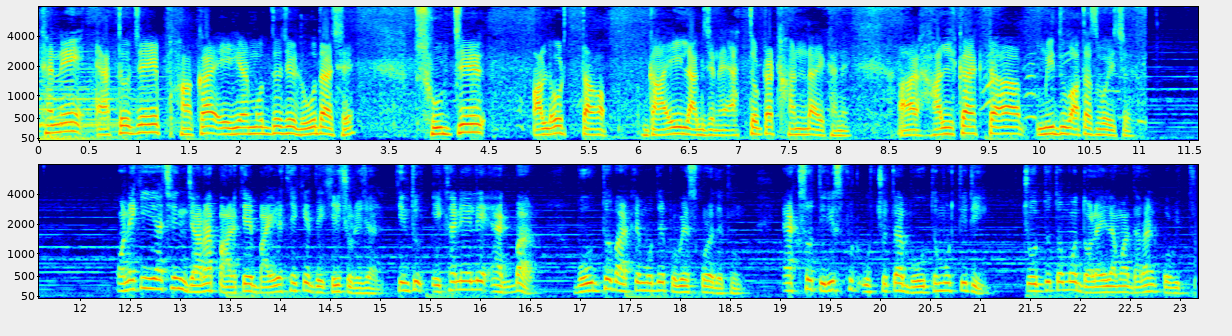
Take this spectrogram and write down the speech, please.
এখানে এত যে ফাঁকা এরিয়ার মধ্যে যে রোদ আছে, সূর্যের আলোর তাপ গায়েই লাগছে না, এতটা ঠান্ডা এখানে। আর হালকা একটা মৃদু বাতাস বইছে। অনেকেই আছেন যারা পার্কের বাইরে থেকে দেখেই চলে যান, কিন্তু এখানে এলে একবার বৌদ্ধ পার্কের মধ্যে প্রবেশ করে দেখুন। একশো ফুট উচ্চতার বৌদ্ধ মূর্তিটি চোদ্দতম দলাই লামা দ্বারা পবিত্র।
